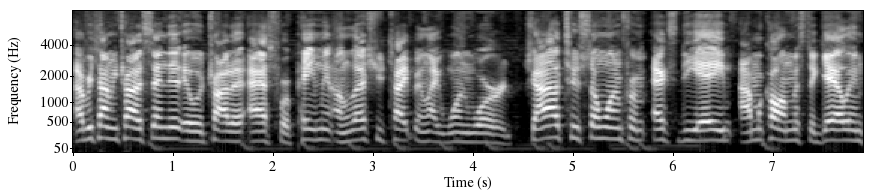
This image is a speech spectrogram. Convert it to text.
Every time you try to send it, it will try to ask for payment unless you type in like one word. Shout out to someone from XDA. I'm gonna call him Mr. Galen.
